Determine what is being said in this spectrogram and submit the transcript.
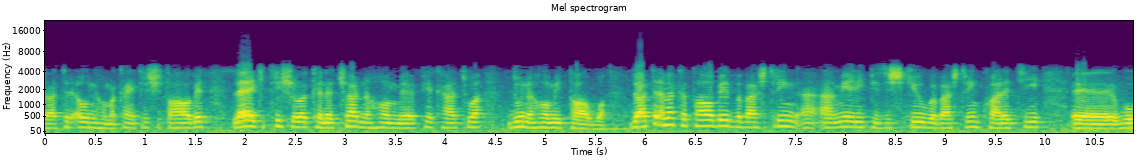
دواتر ئەو نهۆمەکانی تریشی تەواو بێت لایەکی تریشەوە کە لە چوار نهۆم پێک هاتووە دوو نهۆمی تەواو بووە دواتر ئەمە کە تەواو بێت بە باشترین ئامێری پیزیشکی و بە باشترین کوالەتی بۆ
